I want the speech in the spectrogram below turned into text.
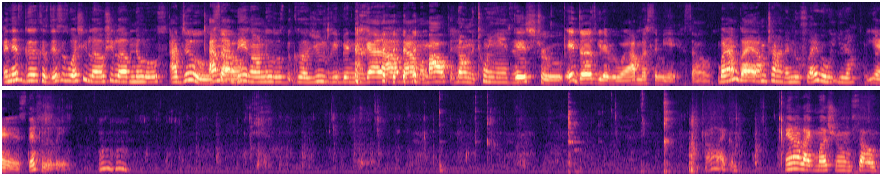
And it's good because this is what she loves. She loves noodles. I do. I'm so not big on noodles because usually been got all down my mouth and on the twins. And, It's true. It does get everywhere. I must admit. So but I'm glad I'm trying a new flavor with you though. yes, definitely. Mm-hmm. I like them. And I like mushrooms, so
